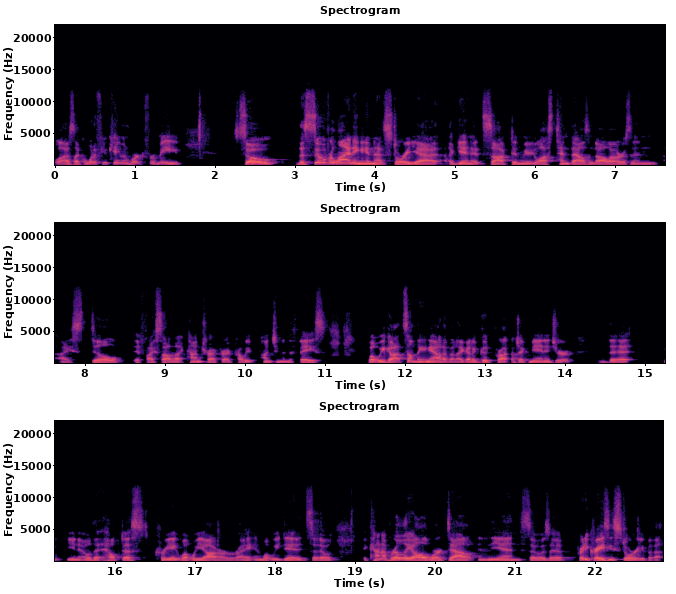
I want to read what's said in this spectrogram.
Well, I was like, "What if you came and worked for me?" So the silver lining in that story, yeah, again, it sucked and we lost ten thousand dollars. And I still, if I saw that contractor, I'd probably punch him in the face. But we got something out of it. I got a good project manager that you know that helped us create what we are right and what we did so it kind of really all worked out in the end so it was a pretty crazy story but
